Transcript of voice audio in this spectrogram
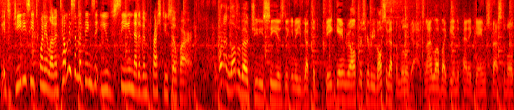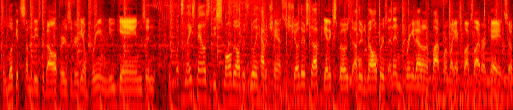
It's GDC 2011. Tell me some of the things that you've seen that have impressed you so far what I love about GDC is that you know you've got the big game developers here, but you've also got the little guys, and I love like the Independent Games Festival to look at some of these developers that are you know bringing new games. And what's nice now is that these small developers really have a chance to show their stuff, get exposed to other developers, and then bring it out on a platform like Xbox Live Arcade. So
